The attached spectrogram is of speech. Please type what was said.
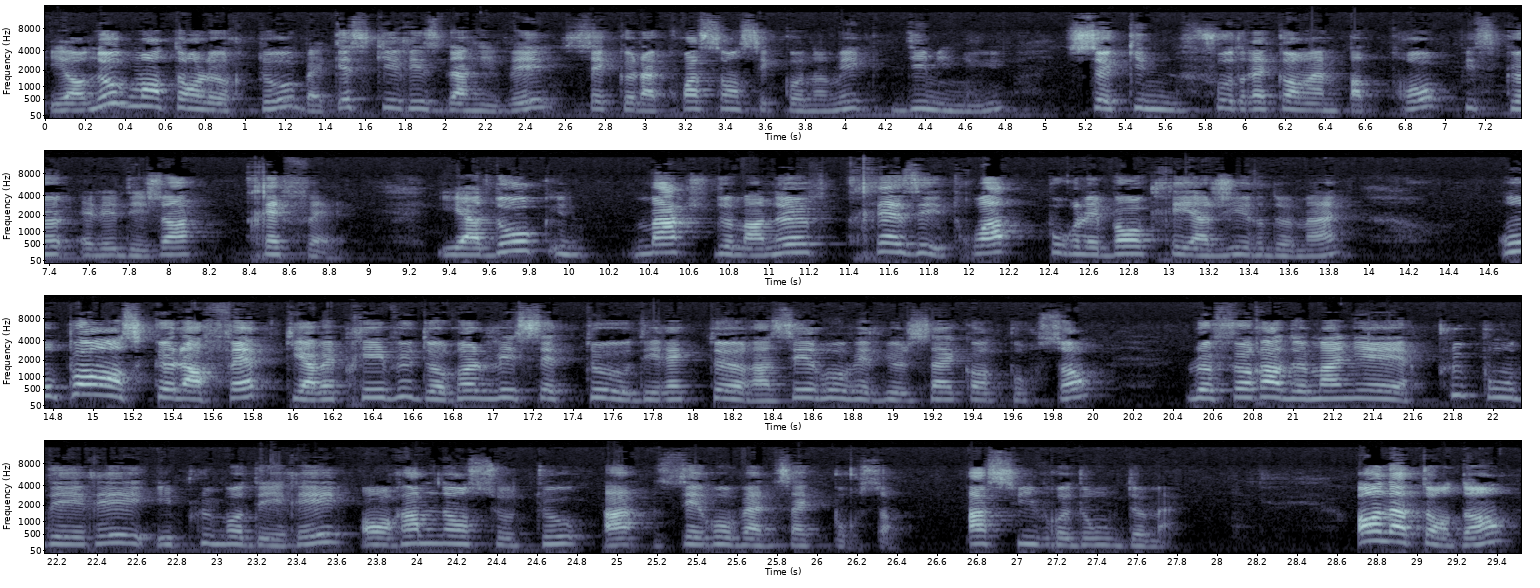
Et en augmentant leur taux, ben, qu'est-ce qui risque d'arriver? C'est que la croissance économique diminue, ce qu'il ne faudrait quand même pas trop, puisqu'elle est déjà très faible. Il y a donc une marge de manœuvre très étroite pour les banques réagir demain. On pense que la Fed, qui avait prévu de relever ses taux directeurs à 0,50%, le fera de manière plus pondérée et plus modérée en ramenant ce taux à 0,25%. À suivre donc demain. En attendant,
